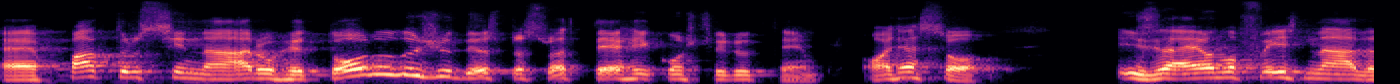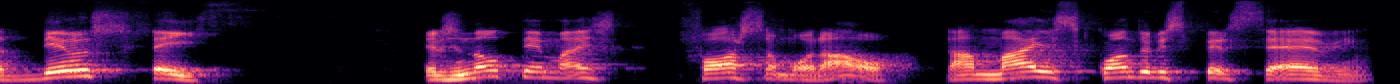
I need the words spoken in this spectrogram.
é, patrocinar o retorno dos judeus para sua terra e construir o templo. Olha só, Israel não fez nada, Deus fez. Eles não têm mais força moral, tá? mas quando eles percebem,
